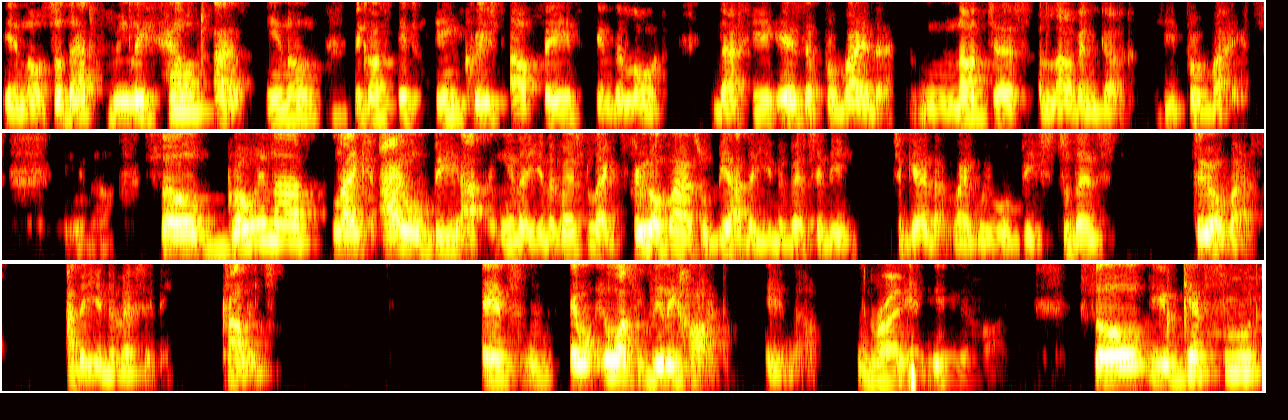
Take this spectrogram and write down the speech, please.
You know, so that really helped us, you know, because it increased our faith in the Lord that He is a provider, not just a loving God. He provides, you know. So growing up, like I will be at, in the university, like three of us will be at the university together. Like we will be students, three of us at the university, college. It's it, it was really hard, you know. Right. Really, really hard. So you get food,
